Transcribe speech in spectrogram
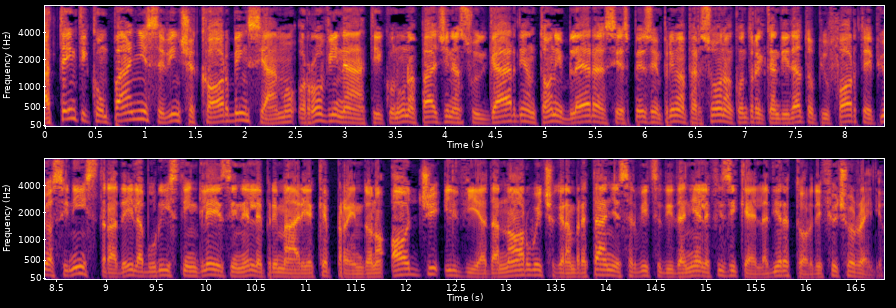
Attenti compagni, se vince Corbyn siamo rovinati. Con una pagina sul Guardian, Tony Blair si è speso in prima persona contro il candidato più forte e più a sinistra dei laburisti inglesi nelle primarie che prendono oggi il via da Norwich, Gran Bretagna, il servizio di Daniele Fisichella, direttore di Future Radio.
